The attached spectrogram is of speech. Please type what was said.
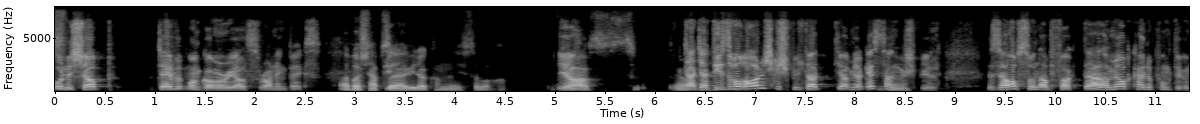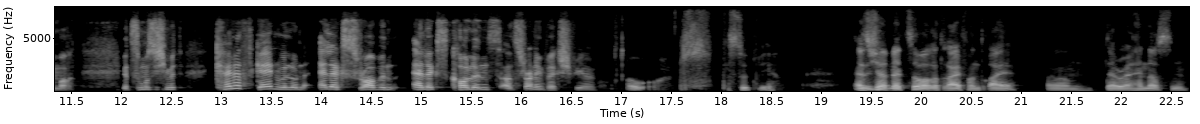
und ich habe David Montgomery als Running Backs. Aber Die- soll ja wiederkommen nächste Woche. Ja, Das, ja. der hat ja diese Woche auch nicht gespielt. Hat, die haben ja gestern Mhm. gespielt. Das ist ja auch so ein Abfuck. Da haben wir auch keine Punkte gemacht. Jetzt muss ich mit Kenneth Gainwell und Alex Robin, Alex Collins als Running Back spielen. Oh, das tut weh. Also ich hatte letzte Woche drei von drei. Ähm, Daryl Henderson.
